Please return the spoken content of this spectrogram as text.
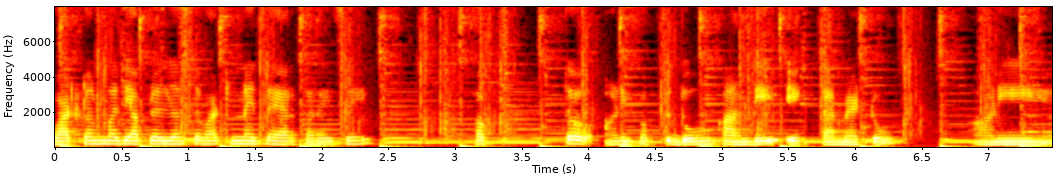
वाटणमध्ये आपल्याला जास्त वाटण नाही तयार करायचं आहे फक्त आणि फक्त दोन कांदे एक टमॅटो आणि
